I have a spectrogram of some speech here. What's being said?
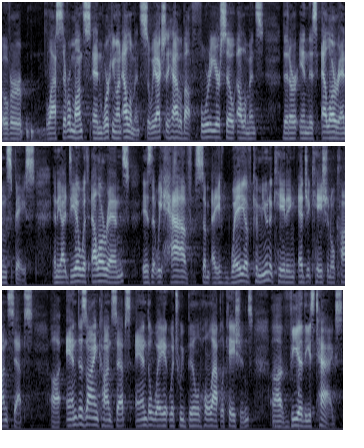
over the last several months and working on elements. So we actually have about 40 or so elements that are in this LRN space. And the idea with LRNs is that we have some, a way of communicating educational concepts uh, and design concepts and the way at which we build whole applications uh, via these tags.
